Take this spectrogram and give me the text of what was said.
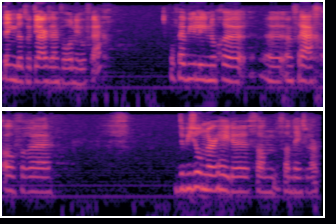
denk dat we klaar zijn voor een nieuwe vraag. Of hebben jullie nog eh, eh, een vraag over eh, de bijzonderheden van, van deze LARP?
